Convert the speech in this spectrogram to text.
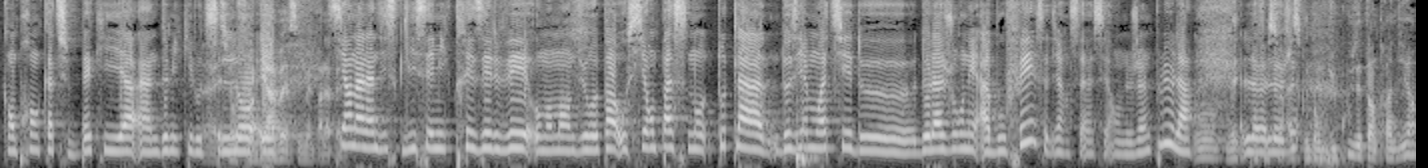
qu'on prend catchback, il y a un demi kilo de sello si, on, si on a l'indice glycémique très élevé au moment du repas ou si on passe toute la deuxième moitié de, de la journée à bouffer, c'est-à-dire c'est, on ne jeûne plus là. Mmh, le, est-ce que donc du coup vous êtes en train de dire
